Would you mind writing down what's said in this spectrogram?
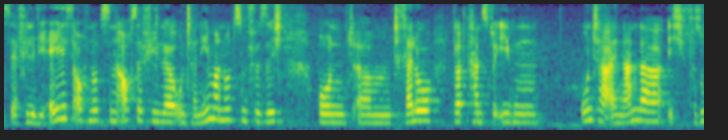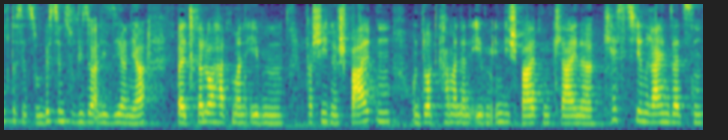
sehr viele VAs auch nutzen, auch sehr viele Unternehmer nutzen für sich. Und ähm, Trello, dort kannst du eben untereinander, ich versuche das jetzt so ein bisschen zu visualisieren, ja. Bei Trello hat man eben verschiedene Spalten und dort kann man dann eben in die Spalten kleine Kästchen reinsetzen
